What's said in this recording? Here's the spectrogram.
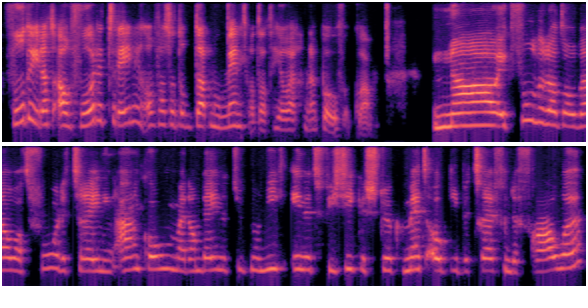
Voelde je dat al voor de training of was het op dat moment wat dat heel erg naar boven kwam? Nou, ik voelde dat al wel wat voor de training aankomen, maar dan ben je natuurlijk nog niet in het fysieke stuk met ook die betreffende vrouwen.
